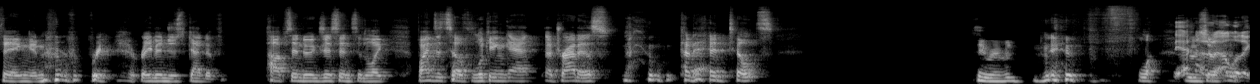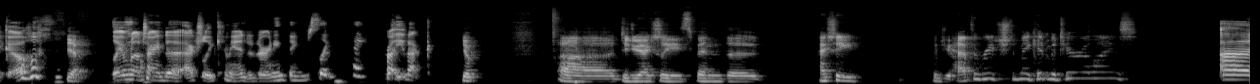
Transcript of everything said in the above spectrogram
thing, and Raven just kind of pops into existence and like finds itself looking at Atratus, kind of head tilts. Hey, Raven. Fl- Yeah, Who's and? I'll let it go. Yeah. Like I'm not trying to actually command it or anything. Just like, hey, brought you back. Yep. Uh, did you actually spend the? Actually, would you have the reach to make it materialize? Uh,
